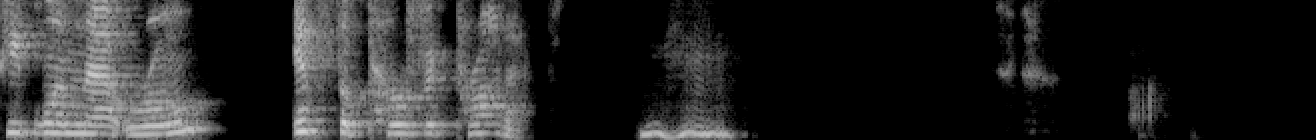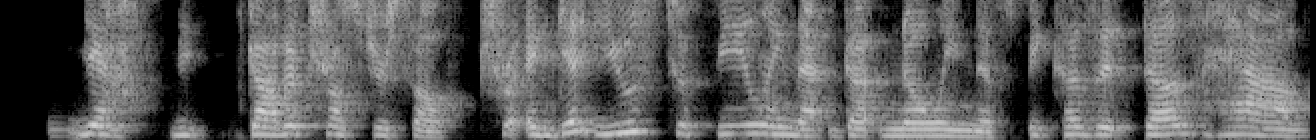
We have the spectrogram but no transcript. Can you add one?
people in that room, it's the perfect product. Mm-hmm. Yeah, you got to trust yourself Tr- and get used to feeling that gut knowingness because it does have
